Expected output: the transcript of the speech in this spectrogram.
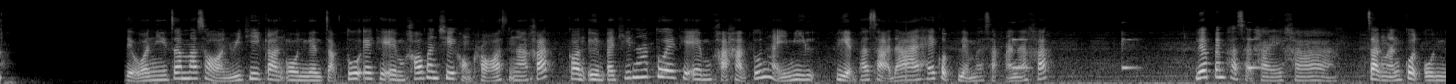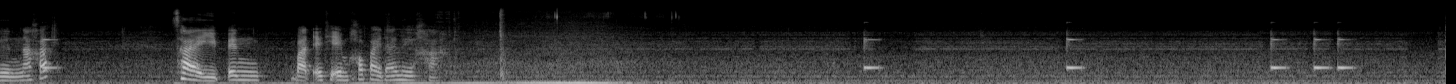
เดี๋ยววันนี้จะมาสอนวิธีการโอนเงินจากตู้ ATM เข้าบัญชีของ Cross นะคะ ก่อนอื่นไปที่หน้าตู้ ATM ค่ะ หากตู้ไหนมีเปลี่ยนภาษาได้ให้กดเปลี่ยนภาษานะคะ เลือกเป็นภาษาไทยค่ะ จากนั้นกดโอนเงินนะคะ ใส่เป็นบัตร ATM เข้าไปได้เลยค่ะ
